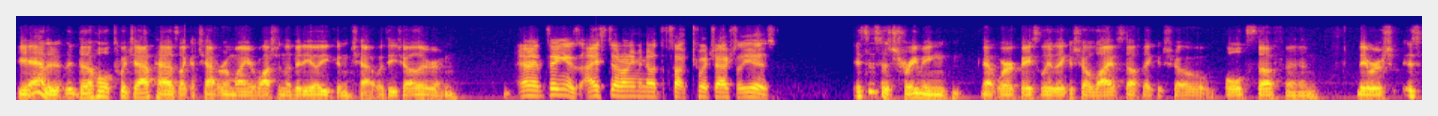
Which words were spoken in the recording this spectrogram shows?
Yeah, the, the whole Twitch app has like a chat room while you're watching the video. You can chat with each other, and And the thing is, I still don't even know what the fuck Twitch actually is. it's just a streaming network. Basically, they could show live stuff, they could show old stuff, and they were. It's,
